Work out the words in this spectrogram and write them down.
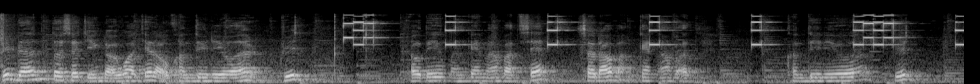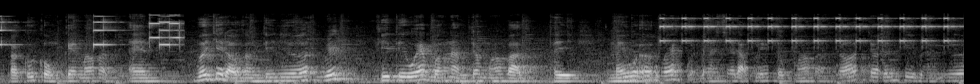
Tiếp đến, tôi sẽ chuyển đổi qua chế độ continuous. Read đầu tiên, bạn scan mã vạch set, sau đó bạn scan mã vạch continuous read và cuối cùng scan mã vạch end. Với chế độ continuous read khi tiêu quét vẫn nằm trong mã vạch, thì máy quét sẽ đọc liên tục mã vạch đó cho đến khi bạn đưa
